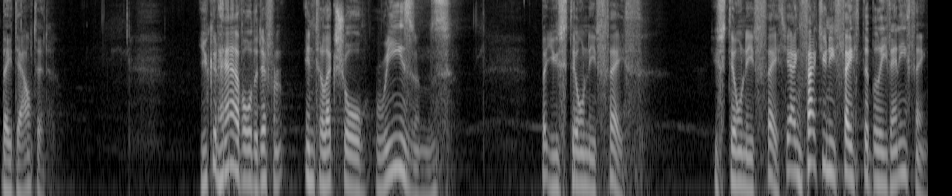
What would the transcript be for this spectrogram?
They doubted. You can have all the different intellectual reasons, but you still need faith. You still need faith. Yeah, in fact, you need faith to believe anything.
